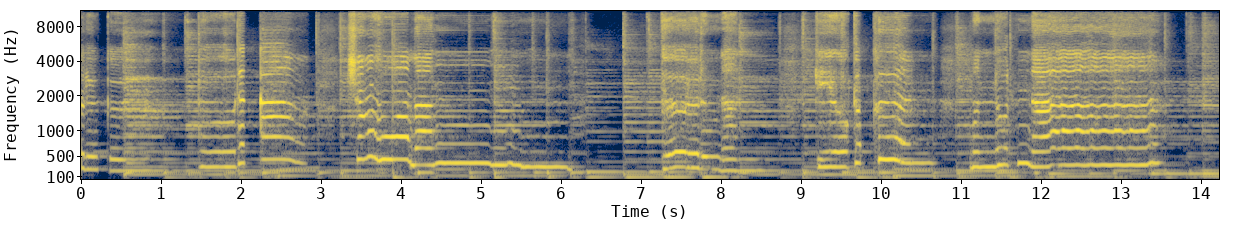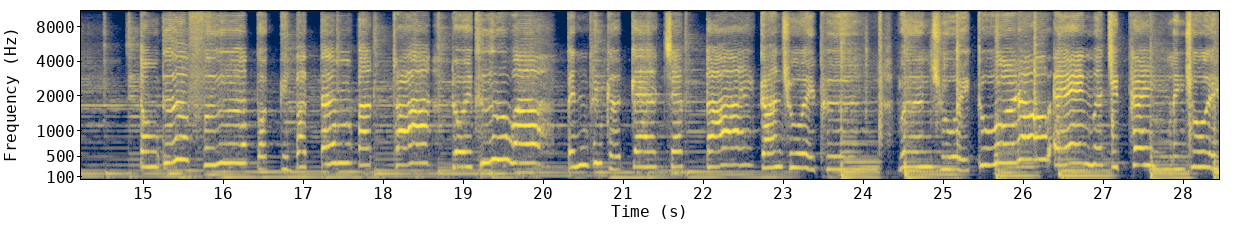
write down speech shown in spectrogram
ดูดูดูดัดอ้าฉันหัวมันเธอเรื่องนั้น เกี่ยวกับเพื่อนมนุษย์นะต้องเอื้อเฟื้อปฏิบัติเต็มอัตรา โดยถือว่าเป็นเพิ่งเกิดแก่เจ็บตาย การช่วยเพื่อนเหมือนช่วยตัว งเล็ง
